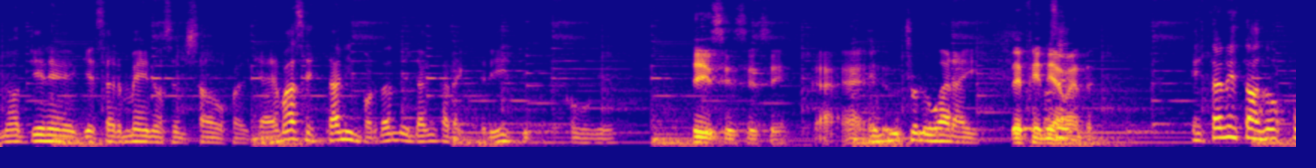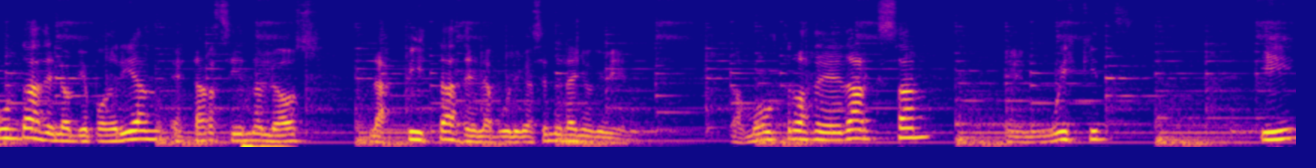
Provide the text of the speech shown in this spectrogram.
no tiene que ser menos el Shadowfell, que además es tan importante y tan característico. Como que sí, sí, sí, sí. Hay eh, mucho lugar ahí. Definitivamente. están estas dos puntas de lo que podrían estar siendo los, las pistas de la publicación del año que viene. Los monstruos de Dark Sun en WizKids y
